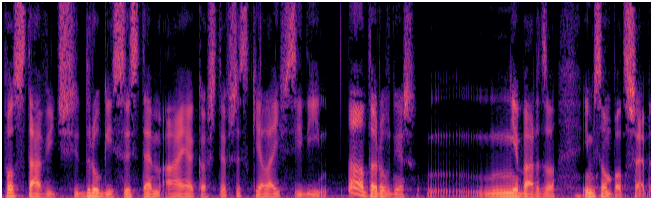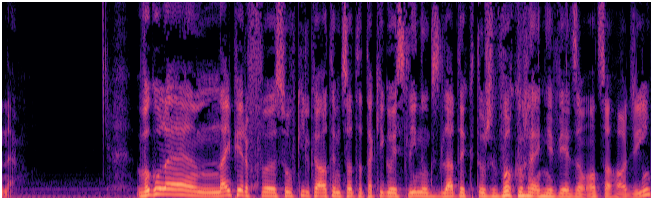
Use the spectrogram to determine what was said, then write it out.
postawić drugi system, a jakoś te wszystkie live CD, no to również nie bardzo im są potrzebne. W ogóle najpierw słów kilka o tym, co to takiego jest Linux dla tych, którzy w ogóle nie wiedzą o co chodzi.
